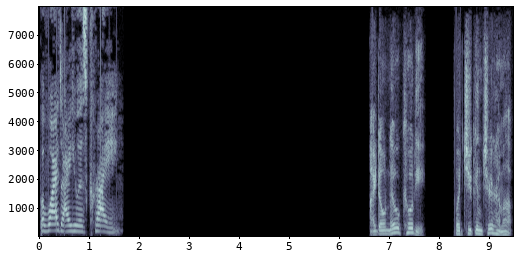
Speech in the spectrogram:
But why Dayu is crying? I don't know Cody. But you can cheer him up.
